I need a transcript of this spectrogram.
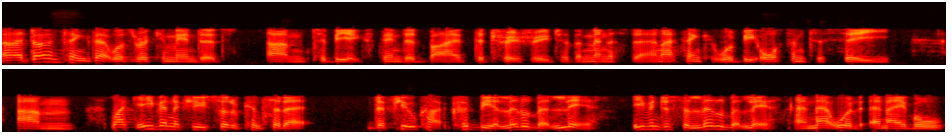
I don't think that was recommended um, to be extended by the Treasury to the Minister, and I think it would be awesome to see, um, like, even if you sort of consider the fuel cut could be a little bit less, even just a little bit less, and that would enable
